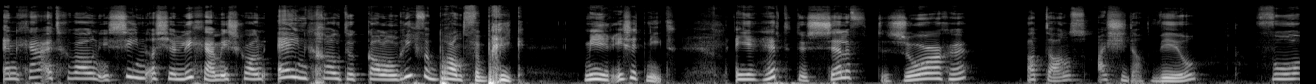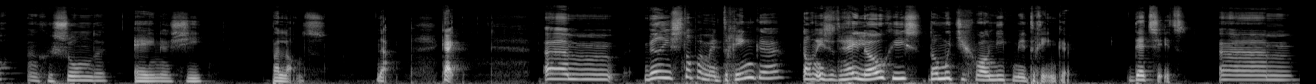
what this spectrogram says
En ga het gewoon eens zien als je lichaam is gewoon één grote calorieverbrandfabriek. Meer is het niet. En je hebt dus zelf te zorgen, althans als je dat wil, voor een gezonde energiebalans. Nou, kijk, um, wil je stoppen met drinken, dan is het heel logisch, dan moet je gewoon niet meer drinken. That's it. Um,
